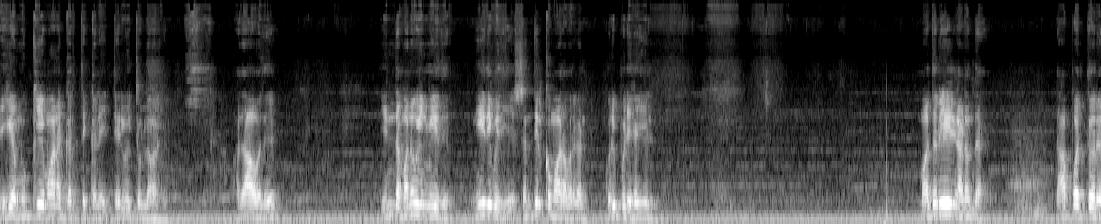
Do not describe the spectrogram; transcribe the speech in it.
மிக முக்கியமான கருத்துக்களை தெரிவித்துள்ளார்கள். அதாவது இந்த மனுவின் மீது நீதிபதி செந்தில்குமார் அவர்கள் குறிப்பிடுகையில் மதுரையில் நடந்த நாற்பத்தொரு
